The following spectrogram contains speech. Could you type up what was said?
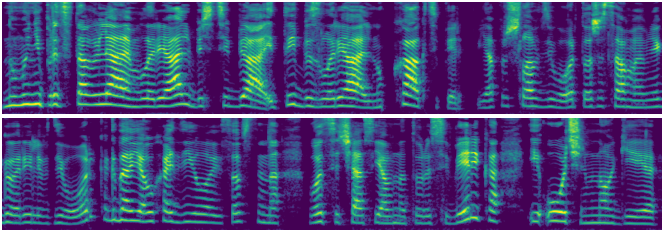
ну мы не представляем Лореаль без тебя, и ты без Лореаль, ну как теперь? Я пришла в Диор, то же самое мне говорили в Диор, когда я уходила, и, собственно, вот сейчас я в Натура Сиберика, и очень многие,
